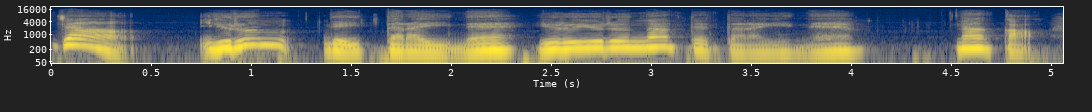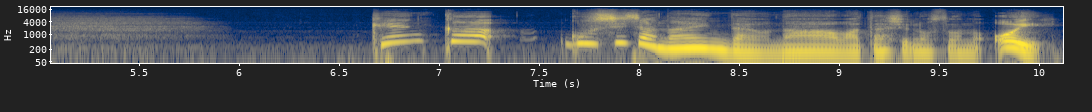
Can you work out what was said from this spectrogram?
じゃあ、緩んでいったらいいね。ゆるゆるになっていったらいいね。なんか、喧嘩越しじゃないんだよな、私のその、おい、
